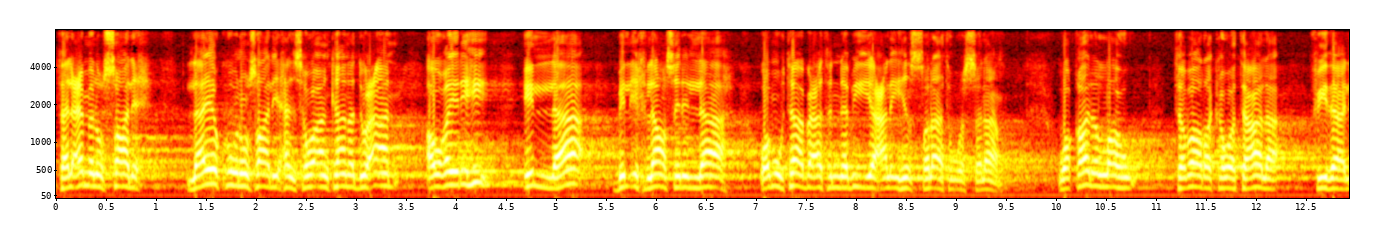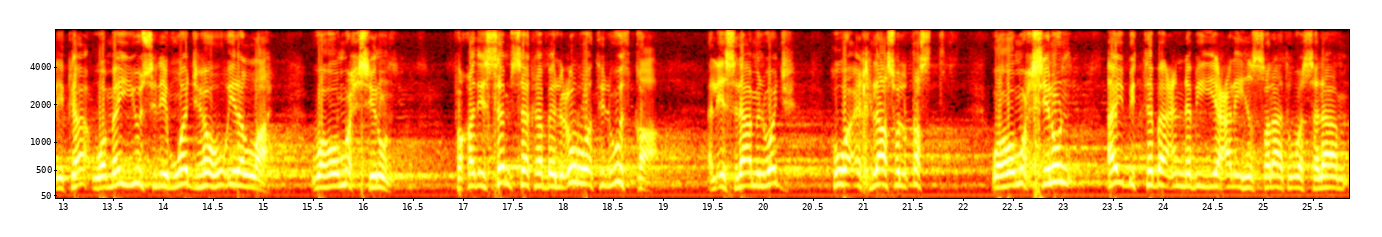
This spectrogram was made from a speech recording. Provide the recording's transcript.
فالعمل الصالح لا يكون صالحا سواء كان دعاء أو غيره إلا بالإخلاص لله ومتابعة النبي عليه الصلاة والسلام. وقال الله تبارك وتعالى في ذلك ومن يسلم وجهه إلى الله وهو محسن فقد استمسك بالعروة الوثقى. الإسلام الوجه هو إخلاص القصد وهو محسن أي باتباع النبي عليه الصلاة والسلام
